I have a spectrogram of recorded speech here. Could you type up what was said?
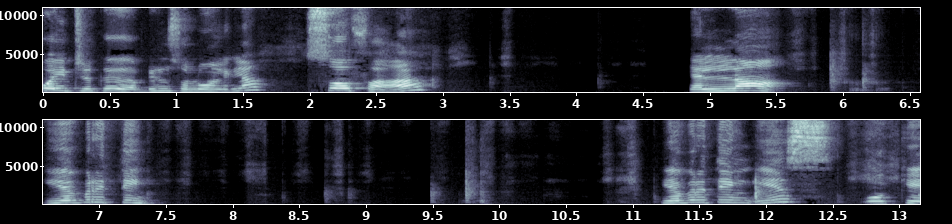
போயிட்டு இருக்கு அப்படின்னு சொல்லுவோம் இல்லைங்களா? சோஃபா எல்லாம் எவ்ரி திங் எவ்ரி திங் இஸ் ஓகே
